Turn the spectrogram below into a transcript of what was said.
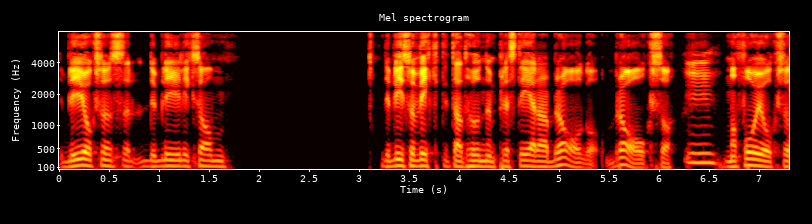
det blir ju också, så- det blir liksom det blir så viktigt att hunden presterar bra, bra också. Mm. Man får ju också,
